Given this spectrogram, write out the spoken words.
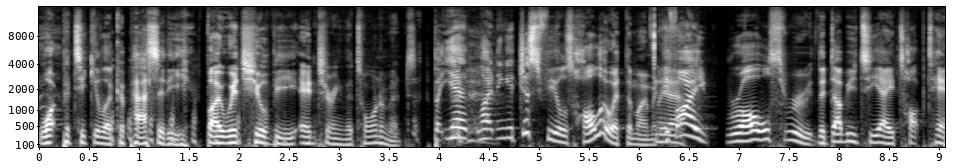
what particular capacity by which he'll be entering the tournament. But yeah, Lightning, it just feels hollow at the moment. If I roll through the WTA top 10,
